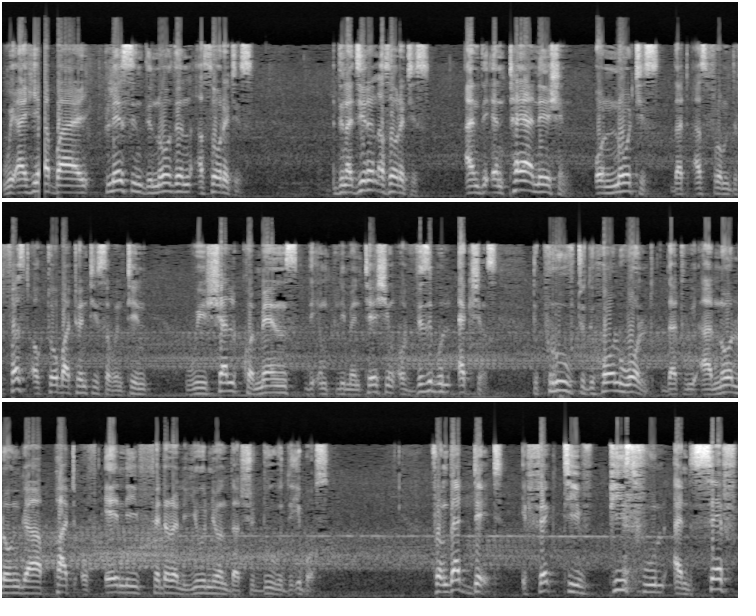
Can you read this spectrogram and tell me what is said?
we are hereby placing the northern authorities, the Nigerian authorities, and the entire nation on notice that as from the 1st October 2017, we shall commence the implementation of visible actions to prove to the whole world that we are no longer part of any federal union that should do with the Igbos. From that date, effective peaceful and safe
